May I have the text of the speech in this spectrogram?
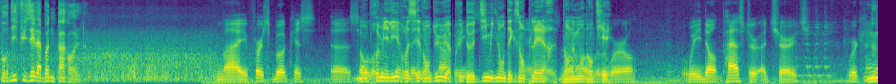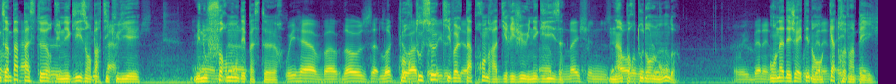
pour diffuser la bonne parole. Mon premier livre s'est vendu à plus de 10 millions d'exemplaires dans le monde entier. Nous ne sommes pas pasteurs d'une église en particulier, mais nous formons des pasteurs pour tous ceux qui veulent apprendre à diriger une église n'importe où dans le monde. On a déjà été dans 80 pays.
